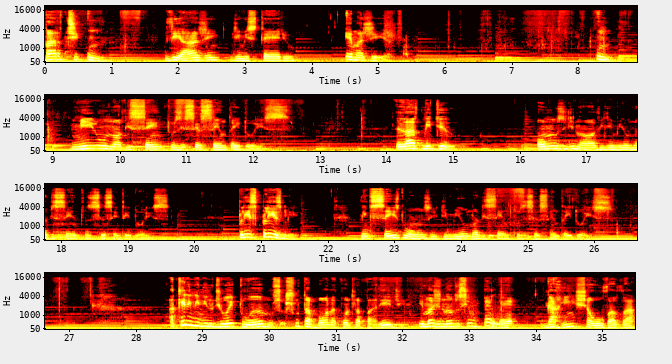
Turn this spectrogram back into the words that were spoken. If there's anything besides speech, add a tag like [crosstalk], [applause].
Parte 1 Viagem de Mistério e Magia. 1 1962 Love Me Do 11 de 9 de 1962 Please Please Me. 26 de 11 de 1962 Aquele menino de oito anos chuta a bola contra a parede, imaginando-se um Pelé, Garrincha ou Vavá,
